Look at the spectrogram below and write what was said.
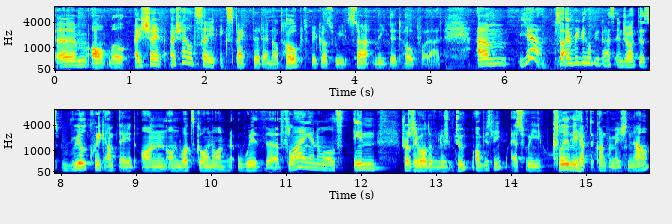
Um, or, well, I, sh I shall say expected and not hoped, because we certainly did hope for that. Um, yeah, so I really hope you guys enjoyed this real quick update on, on what's going on with uh, flying animals in Jurassic World Evolution 2, obviously, as we clearly have the confirmation now,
